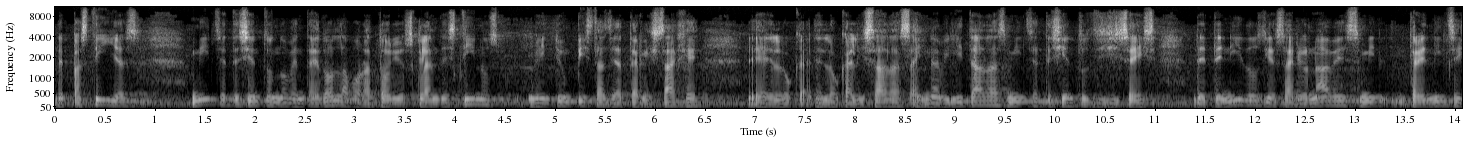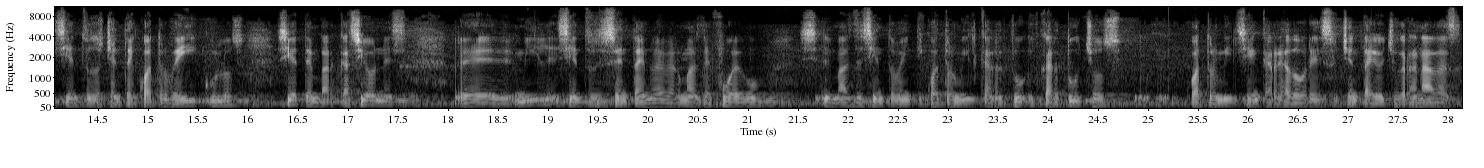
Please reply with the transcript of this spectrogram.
de pastillas. 1.792 laboratorios clandestinos, 21 pistas de aterrizaje eh, eh, localizadas e inhabilitadas, 1.716 detenidos, 10 aeronaves, 3.684 vehículos, 7 embarcaciones, 1.169 eh, armas de fuego, más de 124.000 cartuchos, 4.100 cargadores, 88 granadas,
